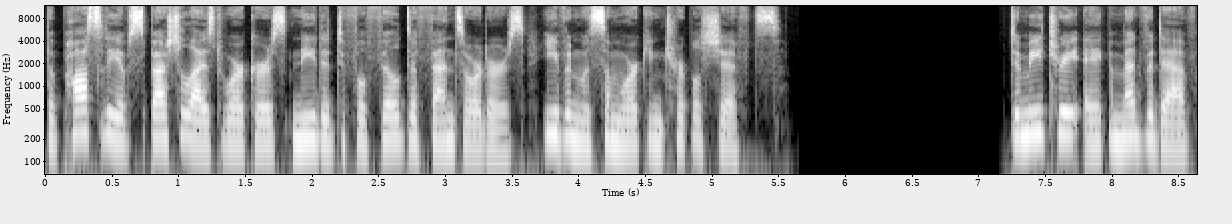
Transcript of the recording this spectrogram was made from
the paucity of specialized workers needed to fulfill defense orders, even with some working triple shifts. Dmitry A. Medvedev,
